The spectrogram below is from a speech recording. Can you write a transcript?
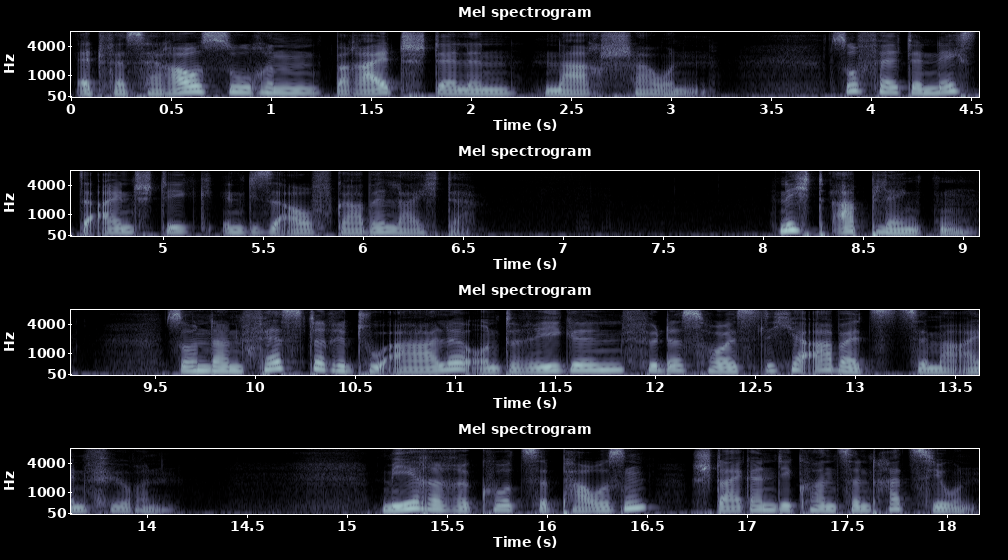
Etwas heraussuchen, bereitstellen, nachschauen. So fällt der nächste Einstieg in diese Aufgabe leichter. Nicht ablenken, sondern feste Rituale und Regeln für das häusliche Arbeitszimmer einführen. Mehrere kurze Pausen steigern die Konzentration.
